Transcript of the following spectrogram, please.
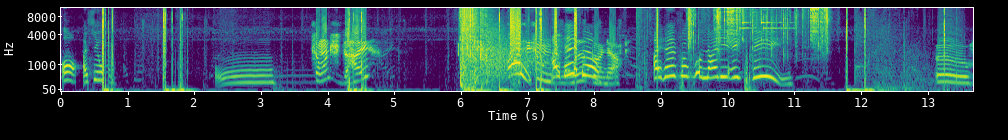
Oh, I see one. Mm. Someone just died? Oh, I see I hit loot going him. down. I hit him for 90 HP. Ooh.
